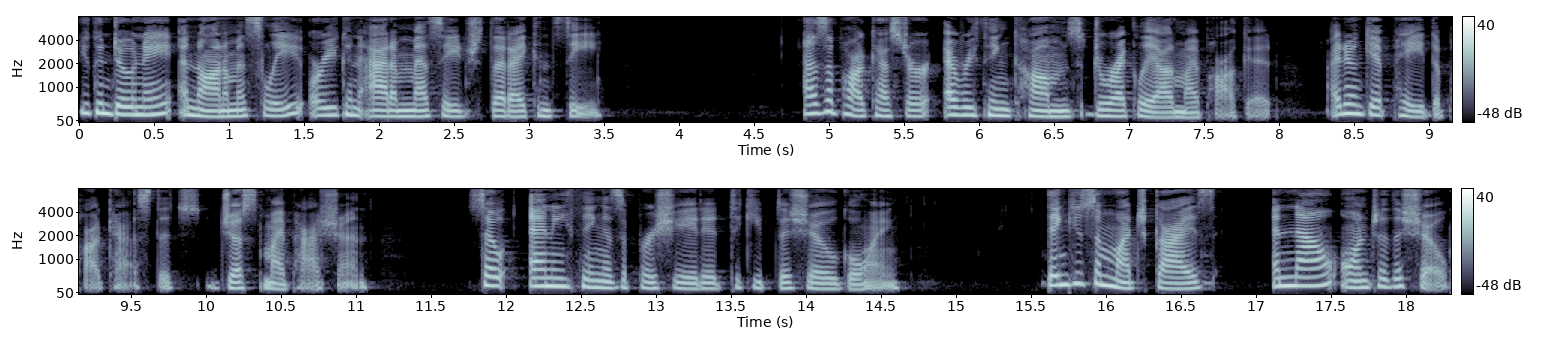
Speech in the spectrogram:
You can donate anonymously or you can add a message that I can see. As a podcaster, everything comes directly out of my pocket. I don't get paid to podcast, it's just my passion. So anything is appreciated to keep the show going. Thank you so much, guys. And now on to the show.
